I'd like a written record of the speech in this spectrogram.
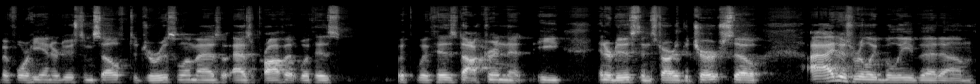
before he introduced himself to Jerusalem as as a prophet with his with with his doctrine that he introduced and started the church. So I, just really believe that um,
